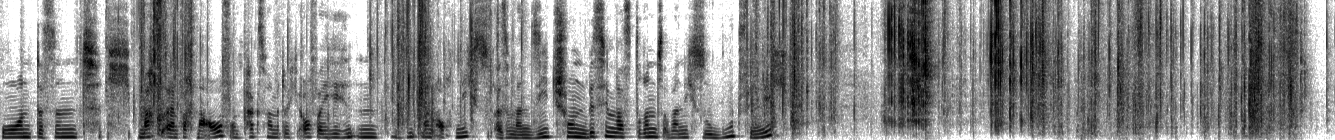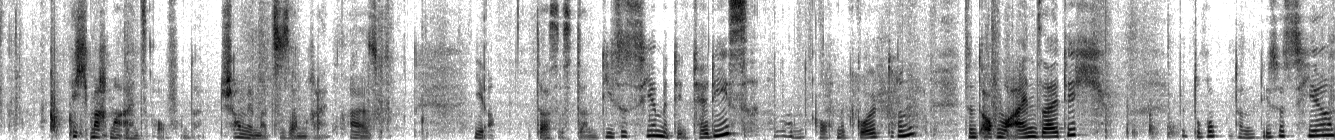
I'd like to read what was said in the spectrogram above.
Und das sind, ich mache es einfach mal auf und packe es mal mit euch auf, weil hier hinten sieht man auch nicht, also man sieht schon ein bisschen was drin, ist aber nicht so gut, finde ich. Ich mache mal eins auf und dann schauen wir mal zusammen rein. Also, ja, das ist dann dieses hier mit den Teddys und auch mit Gold drin. Sind auch nur einseitig bedruckt. Dann dieses hier.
